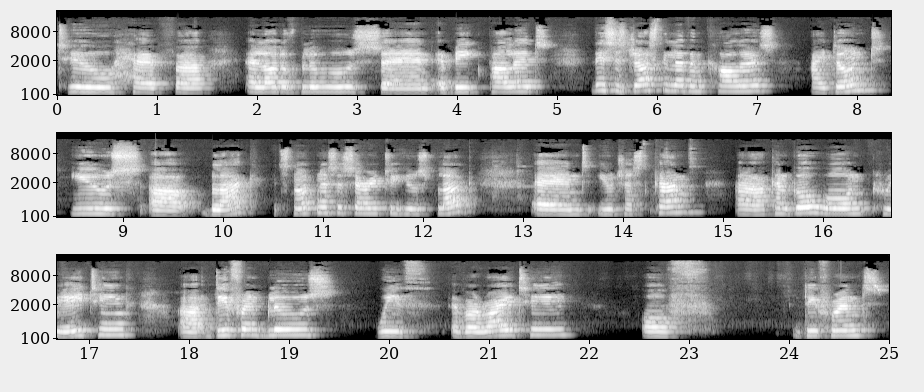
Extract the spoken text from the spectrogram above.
to have uh, a lot of blues and a big palette. This is just 11 colors. I don't use uh, black. It's not necessary to use black. And you just can, uh, can go on creating uh, different blues with a variety of different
